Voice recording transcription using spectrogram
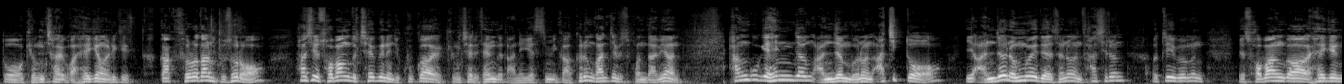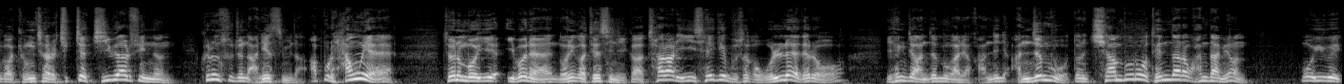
또 경찰과 해경을 이렇게 각각 서로 다른 부서로 사실 소방도 최근에 이제 국가 경찰이 된 것 아니겠습니까? 그런 관점에서 본다면 한국의 행정안전부는 아직도 이 안전 업무에 대해서는 사실은 어떻게 보면 소방과 해경과 경찰을 직접 지휘할 수 있는 그런 수준은 아니었습니다. 앞으로 향후에 저는 뭐 이번에 논의가 됐으니까 차라리 이 세 개 부서가 원래대로 이 행정안전부가 아니라 완전히 안전부 또는 치안부로 된다라고 한다면 뭐 이거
